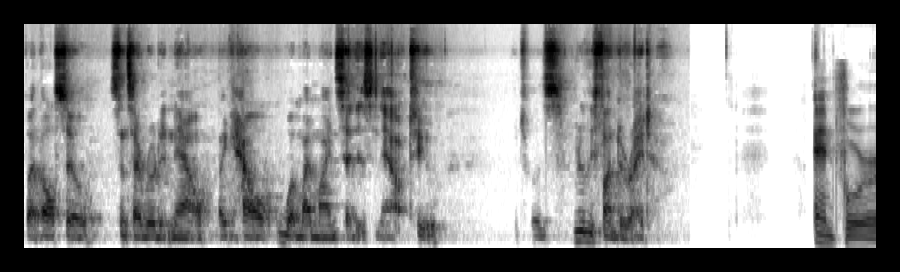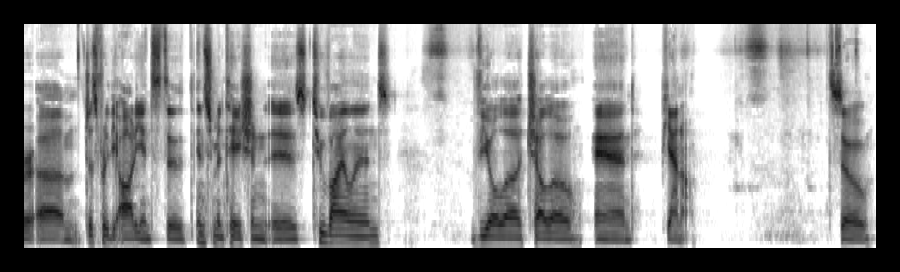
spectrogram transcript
but also since I wrote it now, like how what my mindset is now too, which was really fun to write. And for um, just for the audience, the instrumentation is two violins, viola, cello, and piano. So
